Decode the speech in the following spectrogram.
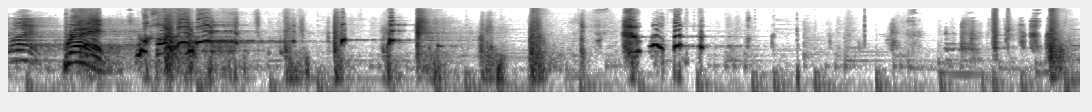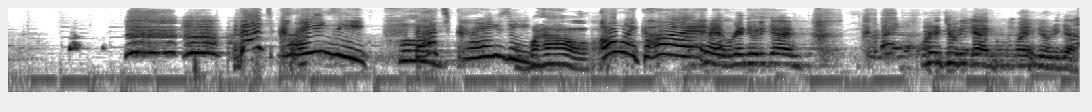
one. Bread! That's crazy. That's crazy. Wow. Oh my god. Okay, we're gonna do it again. We're gonna do it again. We're gonna do it again.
